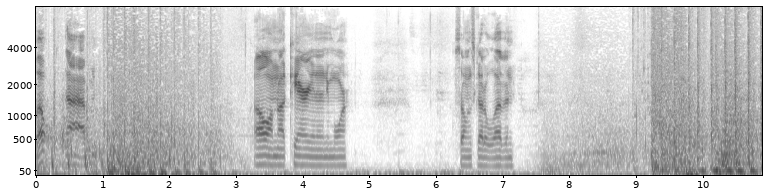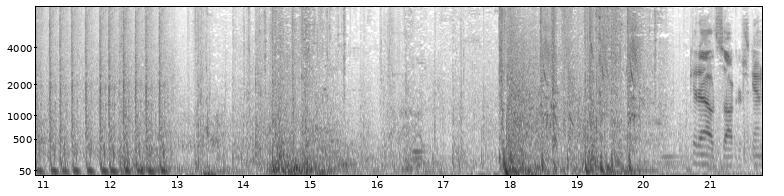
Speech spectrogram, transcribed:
Well, that happened. Oh, I'm not carrying anymore. Someone's got 11. Get out, soccer skin.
